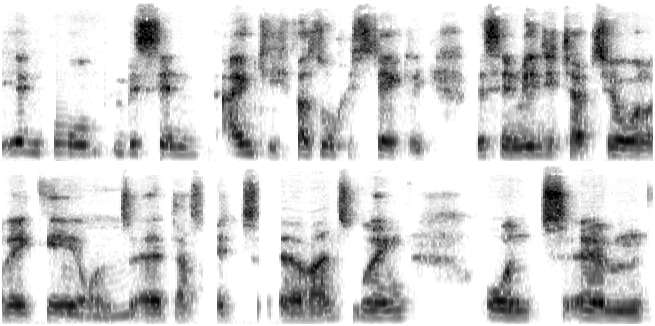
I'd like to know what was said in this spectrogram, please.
irgendwo ein bisschen, eigentlich versuche ich es täglich, ein bisschen Meditation, Reiki mhm. und äh, das mit äh, reinzubringen. Und ähm,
